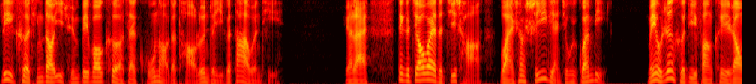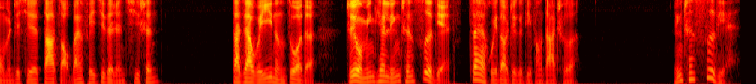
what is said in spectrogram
立刻听到一群背包客在苦恼地讨论着一个大问题。原来，那个郊外的机场晚上十一点就会关闭，没有任何地方可以让我们这些搭早班飞机的人栖身。大家唯一能做的，只有明天凌晨四点再回到这个地方搭车。凌晨四点。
